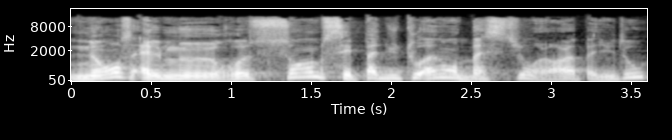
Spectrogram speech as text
Non, elle me ressemble. C'est pas du tout. Ah non, Bastion. Alors là, pas du tout.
